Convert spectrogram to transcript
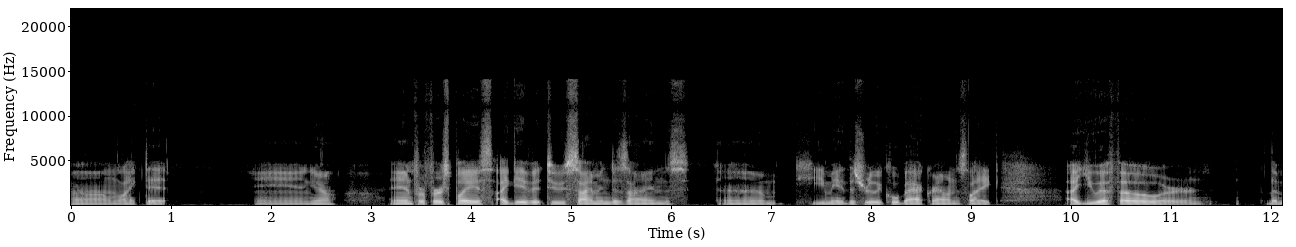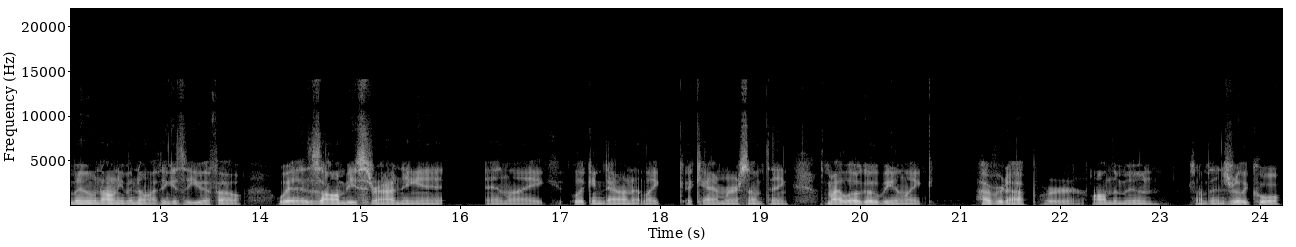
Um, liked it. And yeah. And for first place, I gave it to Simon Designs. Um, he made this really cool background. It's like a UFO or the moon. I don't even know. I think it's a UFO with zombies surrounding it and like looking down at like a camera or something with my logo being like hovered up or on the moon something. It's really cool.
